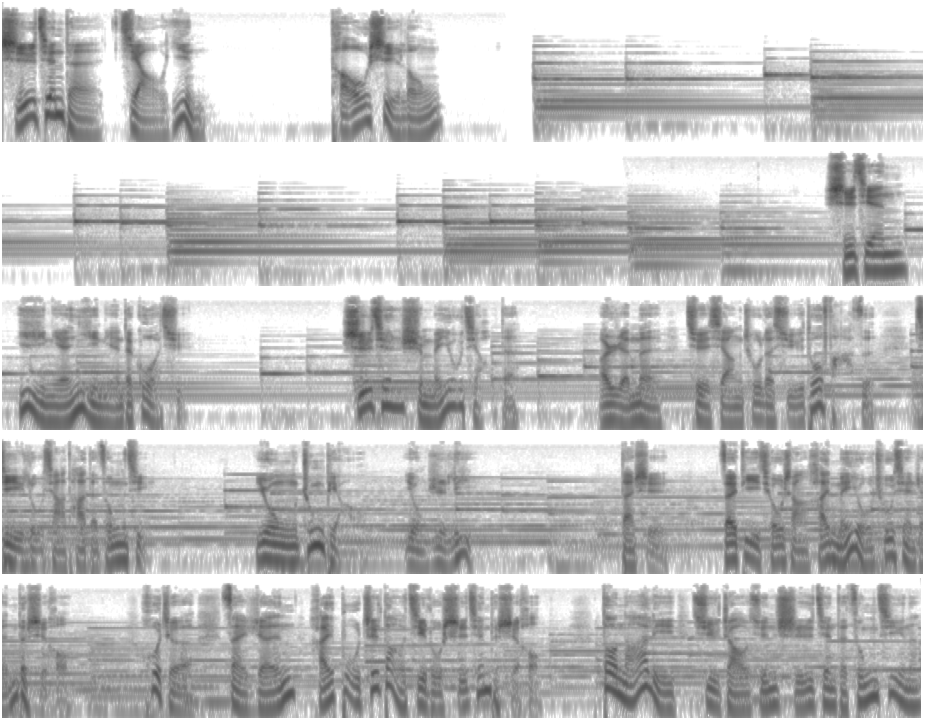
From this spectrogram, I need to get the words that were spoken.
时间的脚印，陶世龙。时间一年一年的过去，时间是没有脚的，而人们却想出了许多法子，记录下它的踪迹。用钟表，用日历。但是，在地球上还没有出现人的时候，或者在人还不知道记录时间的时候，到哪里去找寻时间的踪迹呢？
